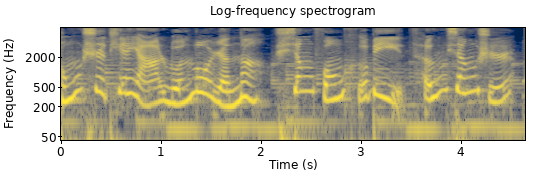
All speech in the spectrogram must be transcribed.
同是天涯沦落人呐，相逢何必曾相识。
